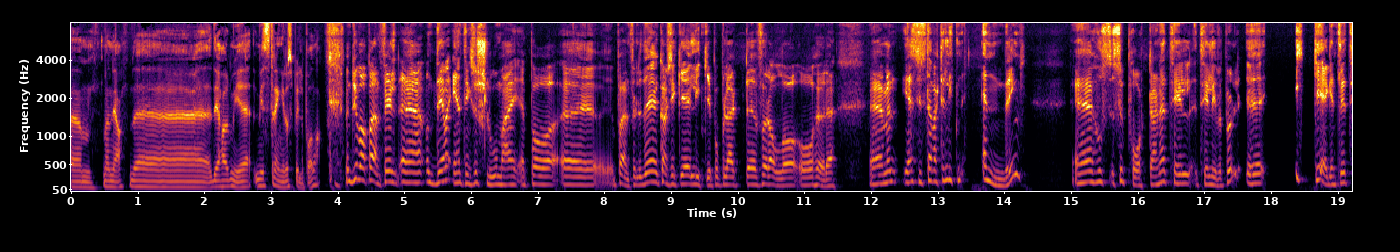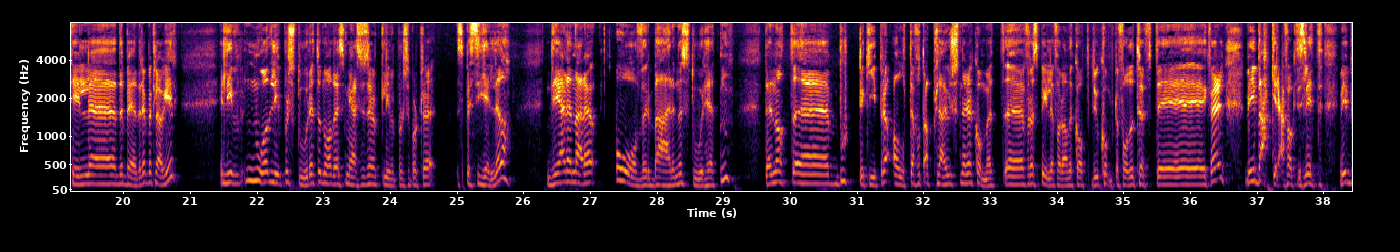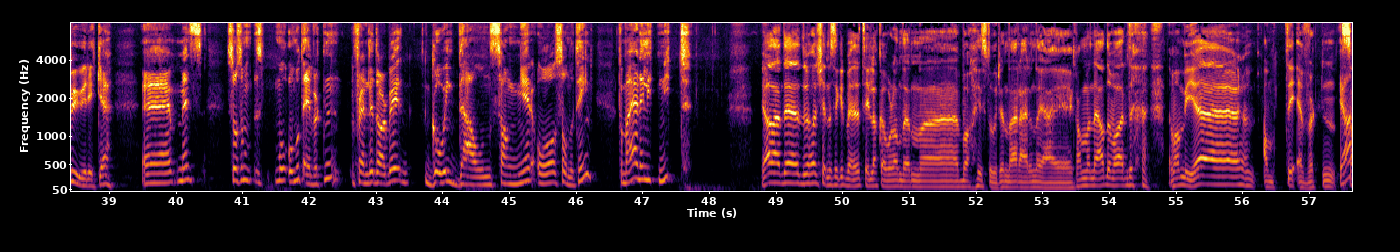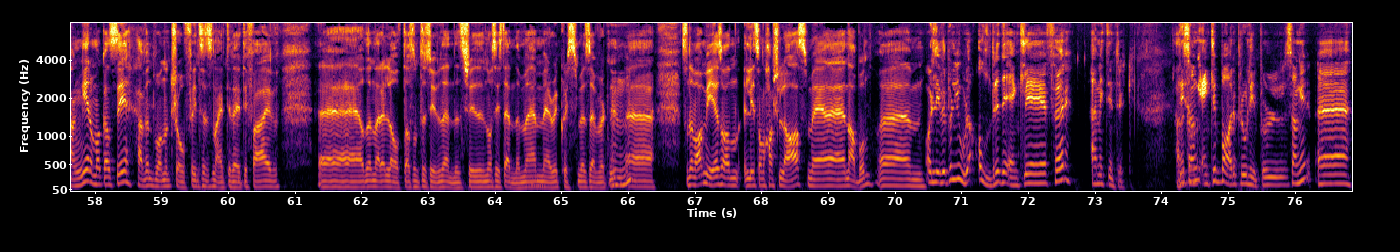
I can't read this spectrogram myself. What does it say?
men ja, det, de har mye, mye strengere å spille på, da. Men du var på Anfield, eh, og det var én ting som slo meg på, på Anfield. Det er kanskje ikke like populært for alle å, å høre, men jeg syns det har vært en liten endring hos supporterne til, til Liverpool. Eh, ikke egentlig til eh, det bedre, beklager. Noe av Liverpools storhet og noe av det som jeg syns har gjort Liverpool-supportere spesielle, da, det er den derre overbærende storheten. Den at eh, bortekeepere alltid har fått applaus når de har kommet eh, for å spille foran The Cop. Du kommer til å få det tøft i kveld. Vi backer deg faktisk litt. Vi buer ikke. Eh, mens sånn som og mot Everton, Friendly Derby, Going Down-sanger og sånne ting. For meg er det litt nytt. Ja, det, Du kjenner sikkert bedre til akkurat hvordan den uh, historien der er enn det jeg kan. Men ja, det var, det, var mye eh, anti-Everton-sanger, om man kan si. Haven't won a trophy since 1985. Uh, og den der låta som til syvende ende nå sist ender med 'Merry Christmas, Everton'. Eh, så det var mye sånn, litt sånn harselas med naboen. Eh, Og Liverpool gjorde aldri det egentlig før, er mitt inntrykk. De sang egentlig bare pro Liverpool-sanger. eh,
